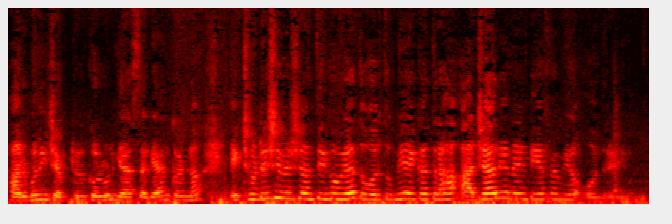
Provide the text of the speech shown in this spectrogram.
हार्मनी चॅप्टर करून या सगळ्यांकडनं एक छोटीशी विश्रांती घेऊया तोवर तुम्ही ऐकत राहा आचार्य नाईन्टी एफ एम या ऑन रेडिओ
